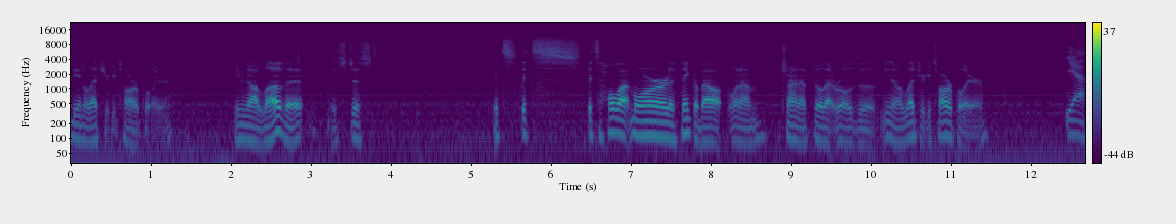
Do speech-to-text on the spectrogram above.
be an electric guitar player. Even though I love it, it's just it's it's it's a whole lot more to think about when I'm trying to fill that role as a you know electric guitar player. yeah.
